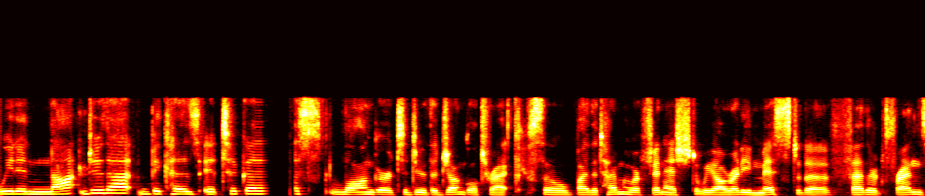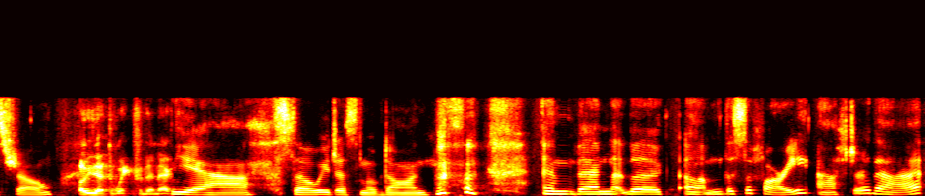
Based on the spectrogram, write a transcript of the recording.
We did not do that because it took us longer to do the jungle trek. So by the time we were finished, we already missed the Feathered Friends show. Oh, you have to wait for the next. Yeah, so we just moved on. and then the um, the safari after that.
